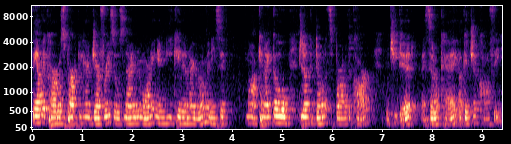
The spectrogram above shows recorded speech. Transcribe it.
family car was parked behind Jeffrey's. It was 9 in the morning, and he came into my room and he said, Ma, can I go to Dunkin' Donuts, borrow the car? Which he did. I said, okay, I'll get you a coffee.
